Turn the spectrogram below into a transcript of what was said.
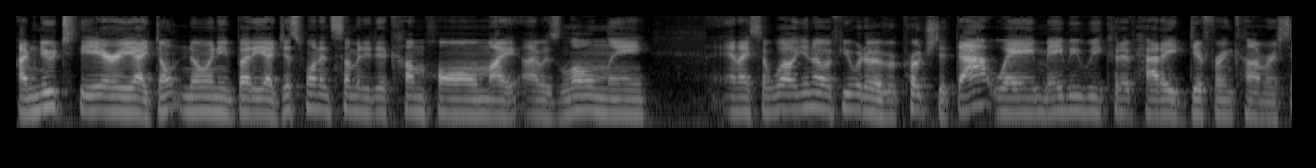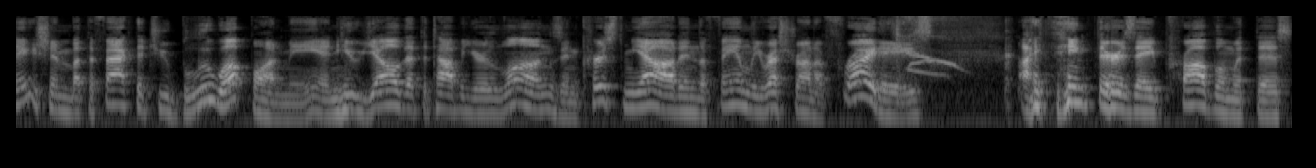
I'm new to the area. I don't know anybody. I just wanted somebody to come home. I, I was lonely. And I said, Well, you know, if you would have approached it that way, maybe we could have had a different conversation. But the fact that you blew up on me and you yelled at the top of your lungs and cursed me out in the family restaurant of Fridays, I think there's a problem with this.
